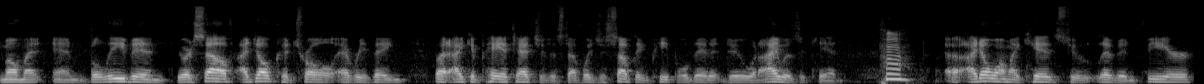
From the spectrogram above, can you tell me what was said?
moment and believe in yourself. I don't control everything, but I can pay attention to stuff, which is something people didn't do when I was a kid. Hmm uh, I don't want my kids to live in fear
